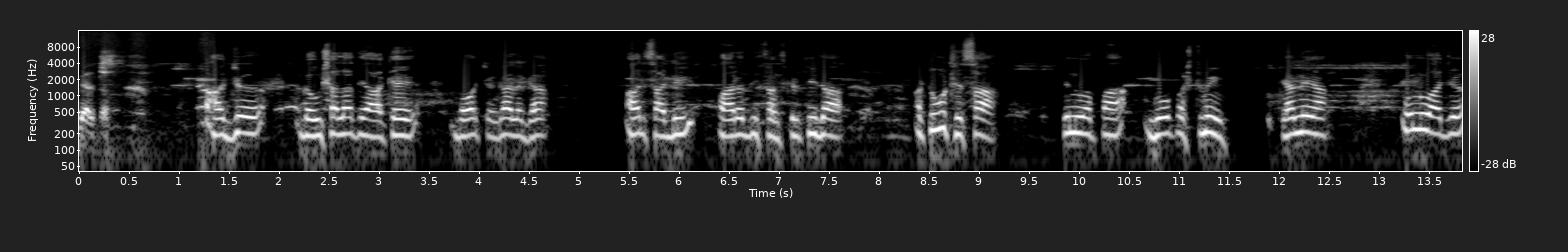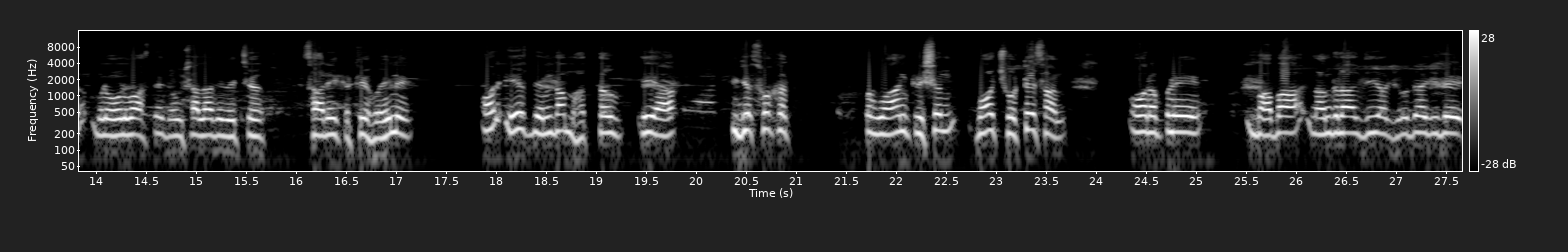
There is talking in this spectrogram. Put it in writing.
ਵੈਲਕਮ ਅੱਜ ਗਊਸ਼ਾਲਾ ਤੇ ਆ ਕੇ ਬਹੁਤ ਚੰਗਾ ਲੱਗਾ। ਅੱਜ ਸਾਡੀ ਭਾਰਤ ਦੀ ਸੰਸਕ੍ਰਿਤੀ ਦਾ ਅਟੂਟ ਹਿੱਸਾ ਜਿਹਨੂੰ ਆਪਾਂ ਗੋਪ ਅਸ਼ਟਮੀ ਕਹਿੰਦੇ ਆ ਉਹਨੂੰ ਅੱਜ ਮਨਾਉਣ ਵਾਸਤੇ ਗਊਸ਼ਾਲਾ ਦੇ ਵਿੱਚ ਸਾਰੇ ਇਕੱਠੇ ਹੋਏ ਨੇ। ਔਰ ਇਸ ਦਿਨ ਦਾ ਮਹੱਤਵ ਇਹ ਆ ਕਿ ਜਿਸ ਵਕਤ ਭਗਵਾਨ ਕ੍ਰਿਸ਼ਨ ਬਹੁਤ ਛੋਟੇ ਸਨ ਔਰ ਆਪਣੇ ਬਾਬਾ ਨੰਦ ਲਾਲ ਜੀ ਅਯੋਧਿਆ ਜੀ ਦੇ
